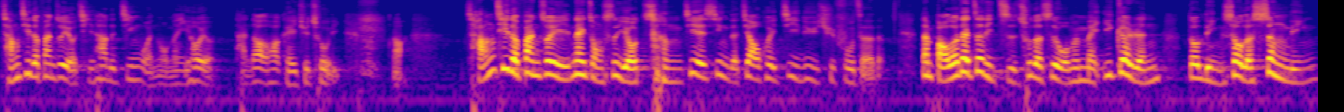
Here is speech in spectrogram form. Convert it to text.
长期的犯罪有其他的经文，我们以后有谈到的话可以去处理。啊，长期的犯罪那种是由惩戒性的教会纪律去负责的。但保罗在这里指出的是，我们每一个人都领受了圣灵。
